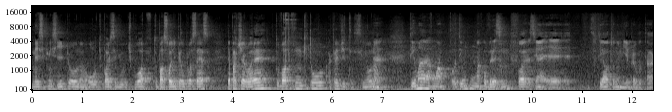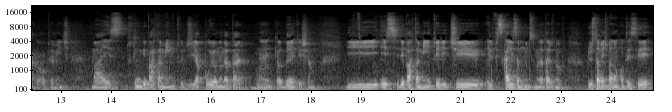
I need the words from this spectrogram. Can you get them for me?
nesse princípio ou não, ou tu pode seguir, tipo, óbvio, tu passou ali pelo processo e a partir de agora é, tu vota com o que tu acredita, sim ou não. É. Tem uma, uma, tem um- uma cobrança muito forte, assim, é, é, tem autonomia para votar, obviamente, mas tu tem um departamento de apoio ao mandatário, né, Uhum. que é o DAN, que eles chamam. E esse departamento, ele te ele fiscaliza muito os mandatários novos, justamente para não acontecer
